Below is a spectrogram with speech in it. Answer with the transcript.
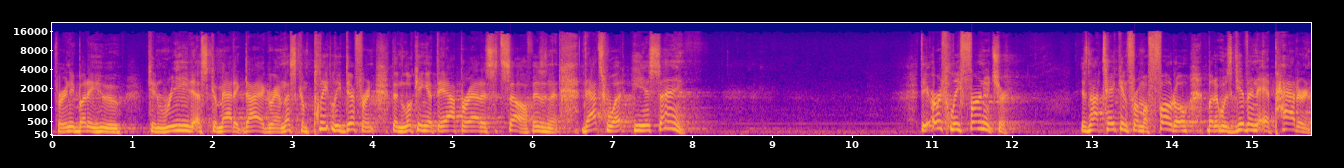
For anybody who can read a schematic diagram, that's completely different than looking at the apparatus itself, isn't it? That's what he is saying. The earthly furniture is not taken from a photo, but it was given a pattern.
